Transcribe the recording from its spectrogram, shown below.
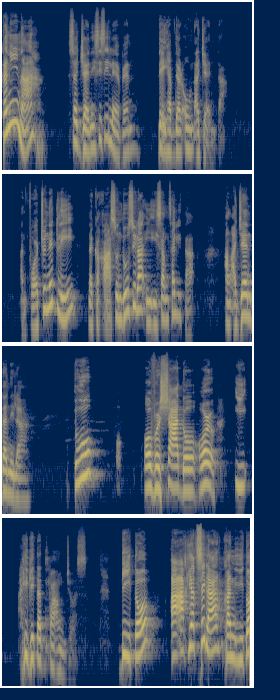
Kanina, sa Genesis 11, they have their own agenda. Unfortunately, nagkakasundo sila, iisang salita. Ang agenda nila to overshadow or i- higitan pa ang Diyos. Dito, aakyat sila, kanito,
